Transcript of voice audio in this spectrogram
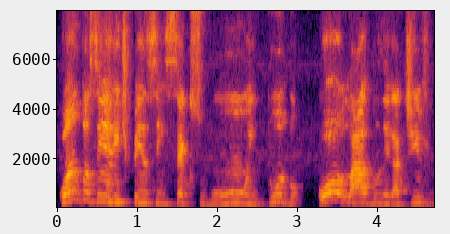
quando assim a gente pensa em sexo bom, em tudo, o lado negativo,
